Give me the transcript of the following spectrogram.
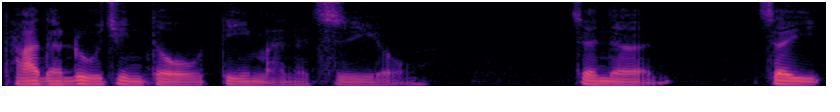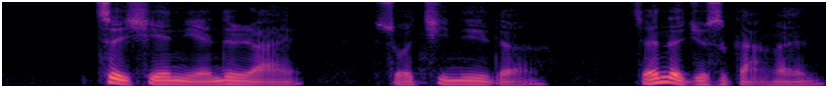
他的路径都滴满了自由。真的，这这些年日来所经历的，真的就是感恩。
